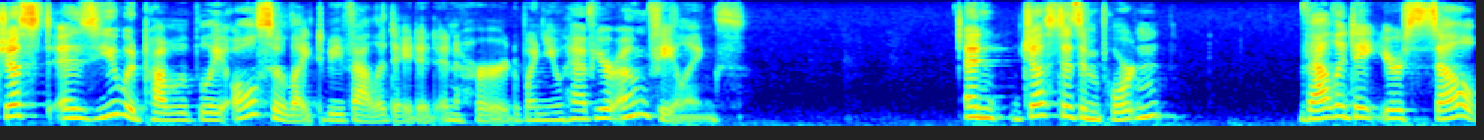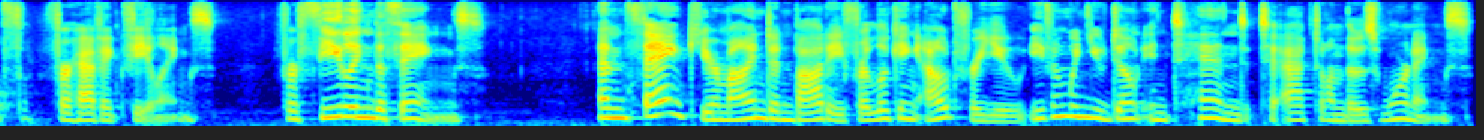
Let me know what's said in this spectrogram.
just as you would probably also like to be validated and heard when you have your own feelings. And just as important, validate yourself for having feelings, for feeling the things. And thank your mind and body for looking out for you, even when you don't intend to act on those warnings.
